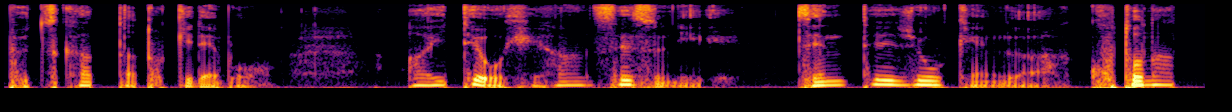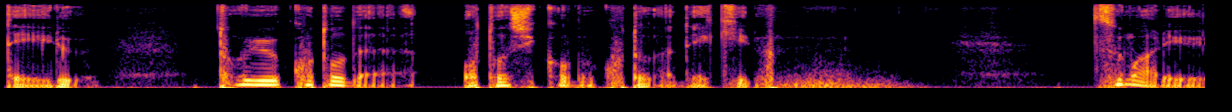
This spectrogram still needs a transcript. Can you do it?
ぶつかった時でも相手を批判せずに前提条件が異なっているということで落とし込むことができる。つまり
